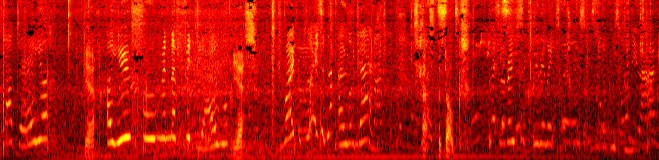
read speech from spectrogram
Dad, Daddy, Yeah. are you filming the video? Yes. Why, what is that over there? The dogs. So basically they make special biscuits for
